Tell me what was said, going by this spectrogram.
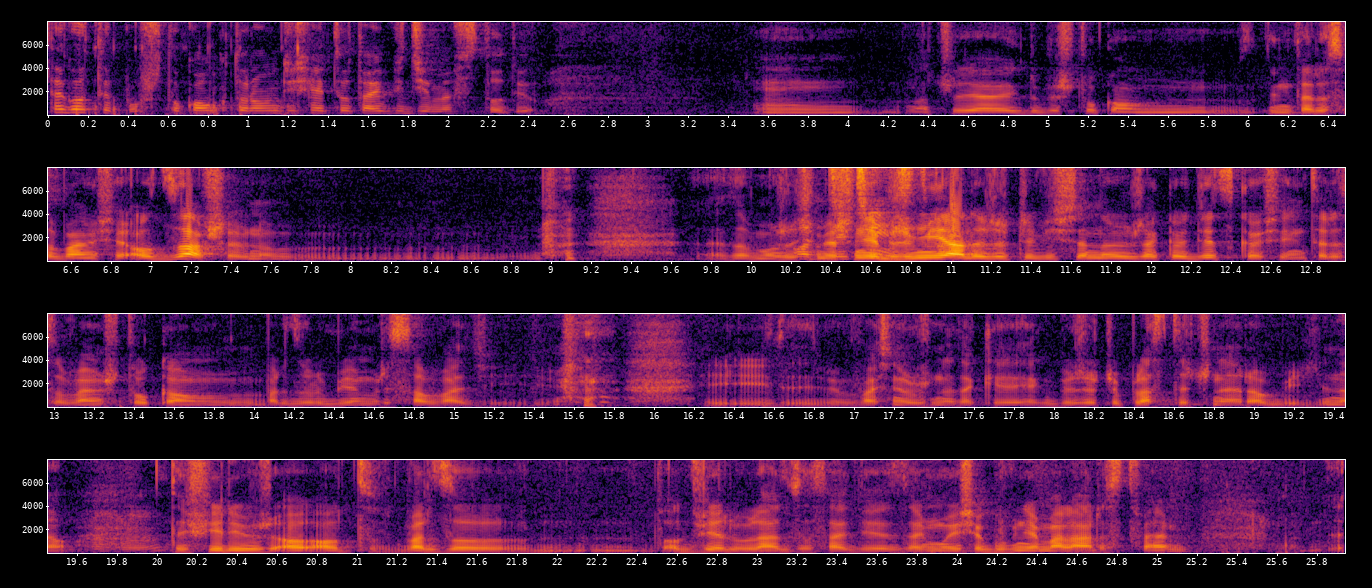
Tego typu sztuką, którą dzisiaj tutaj widzimy w studiu. Mm, Znaczy ja jak gdyby sztuką interesowałem się od zawsze. No, to może Od śmiesznie dzieciństwa. brzmi, ale rzeczywiście no, już jako dziecko się interesowałem sztuką. Bardzo lubiłem rysować i, i właśnie różne takie jakby rzeczy plastyczne robić. No, W tej chwili już od, od bardzo, od wielu lat w zasadzie zajmuję się głównie malarstwem. Yy,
